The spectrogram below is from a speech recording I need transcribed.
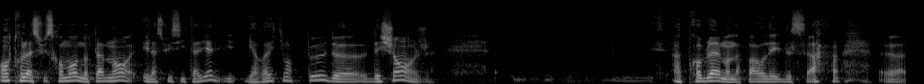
entre la Suisse romande notamment et la Suisse italienne, il y a relativement peu d'échanges. Un problème, on a parlé de ça euh,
